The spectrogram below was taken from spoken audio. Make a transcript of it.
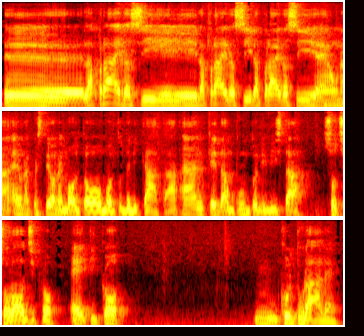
Eh, la privacy, la privacy, la privacy è, una, è una questione molto, molto delicata, anche da un punto di vista sociologico, etico, mh, culturale.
